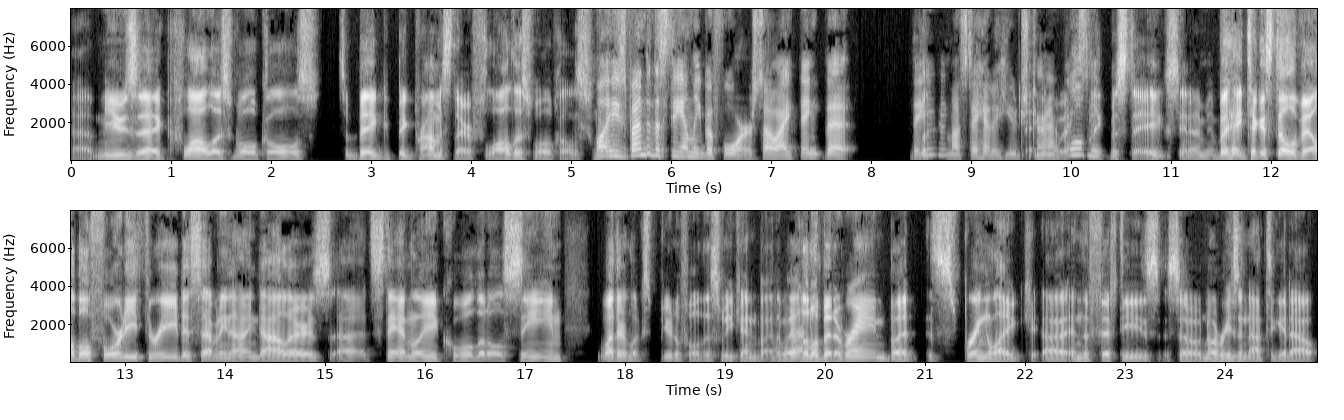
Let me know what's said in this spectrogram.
uh, music, flawless vocals. It's a big, big promise there. Flawless vocals. Well, he's been to the Stanley before, so I think that they Well, must have had a huge turnout. We'll make mistakes, you know. I mean, but hey, tickets still available. Forty three to seventy nine dollars. Uh, Stanley, cool little scene. Weather looks beautiful this weekend, by the way. A little bit of rain, but it's spring like uh, in the fifties, so no reason not to get out.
